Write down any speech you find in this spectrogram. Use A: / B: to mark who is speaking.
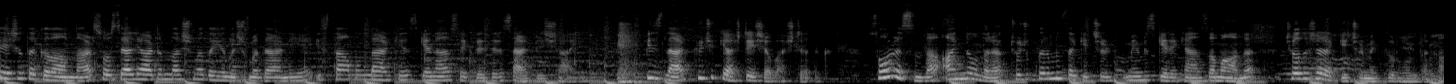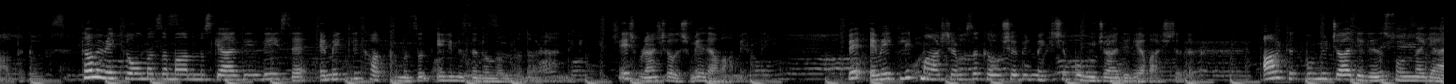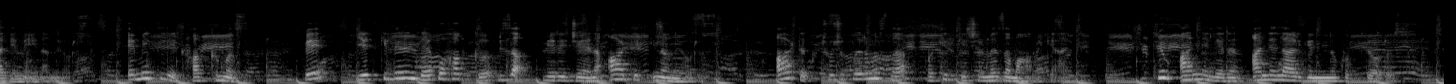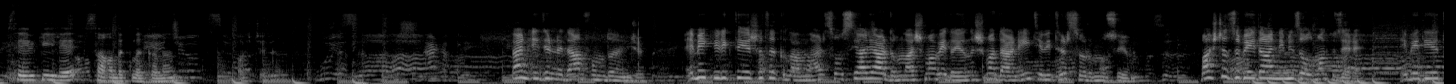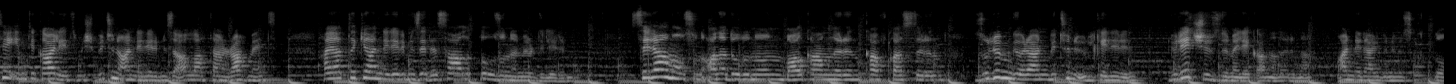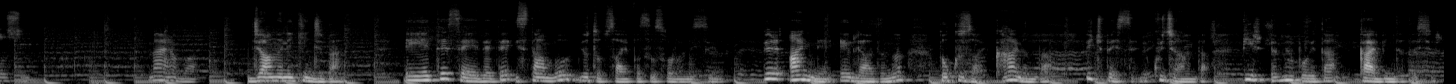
A: Birlikte Yaşa Takılanlar Sosyal Yardımlaşma Dayanışma Derneği İstanbul Merkez Genel Sekreteri Serpil Şahin. Bizler küçük yaşta işe başladık. Sonrasında anne olarak çocuklarımızla geçirmemiz gereken zamanı çalışarak geçirmek durumunda kaldık. Tam emekli olma zamanımız geldiğinde ise emeklilik hakkımızın elimizden alındığını öğrendik. Mecburen çalışmaya devam ettik ve emeklilik maaşlarımıza kavuşabilmek için bu mücadeleye başladık. Artık bu mücadelenin sonuna geldiğine inanıyoruz. Emeklilik hakkımız ve yetkililerin de bu hakkı bize vereceğine artık inanıyoruz. Artık çocuklarımızla vakit geçirme zamanı geldi. Tüm annelerin Anneler Günü'nü kutluyoruz. Sevgiyle, sağlıkla kalın. Hoşçakalın.
B: Ben Edirne'den Funda Öncü. Emeklilikte yaşa takılanlar Sosyal Yardımlaşma ve Dayanışma Derneği Twitter sorumlusuyum. Başta Zübeyde annemiz olmak üzere ebediyete intikal etmiş bütün annelerimize Allah'tan rahmet, hayattaki annelerimize de sağlıklı uzun ömür dilerim. Selam olsun Anadolu'nun, Balkanların, Kafkasların, zulüm gören bütün ülkelerin, güleç yüzlü melek analarına. Anneler günümüz kutlu olsun.
C: Merhaba, Canan İkinci ben. EYT SYD'de İstanbul YouTube sayfası sorumlusuyum. Bir anne evladını 9 ay karnında, 3-5 sene kucağında, bir ömür boyu da kalbinde taşır.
